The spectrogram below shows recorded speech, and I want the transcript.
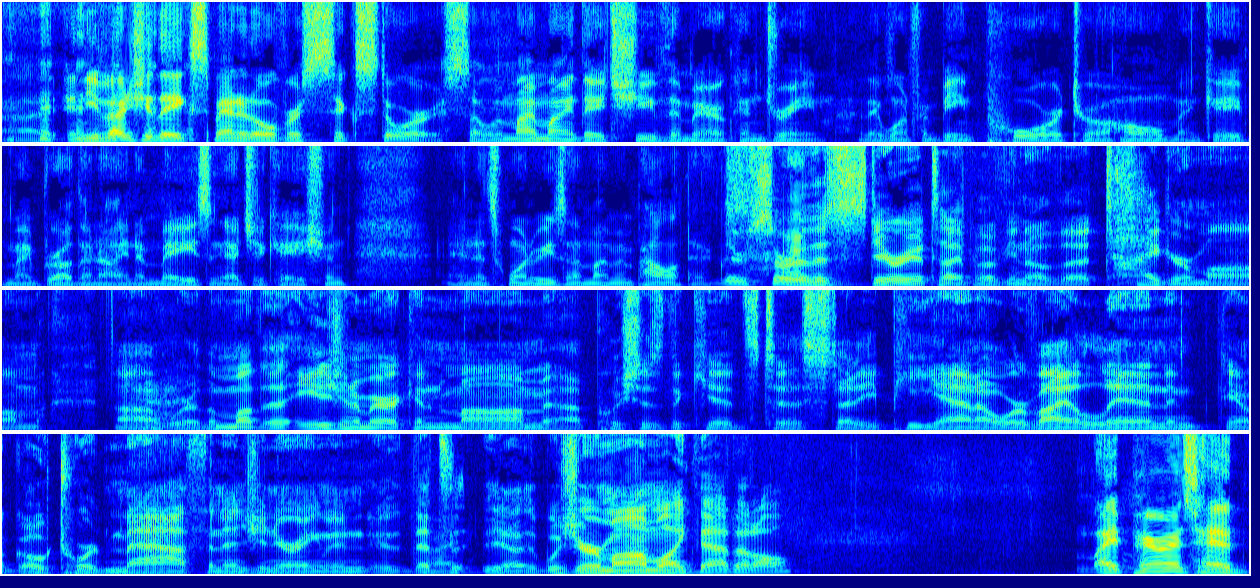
Uh, and eventually they expanded over six stores. So in my mind, they achieved the American dream. They went from being poor to a home and gave my brother and I an amazing education. And it's one reason I'm in politics. There's sort of this stereotype of, you know, the tiger mom. Uh, Where the mother, Asian American mom, uh, pushes the kids to study piano or violin, and you know go toward math and engineering. And that's you know, was your mom like that at all? my parents had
